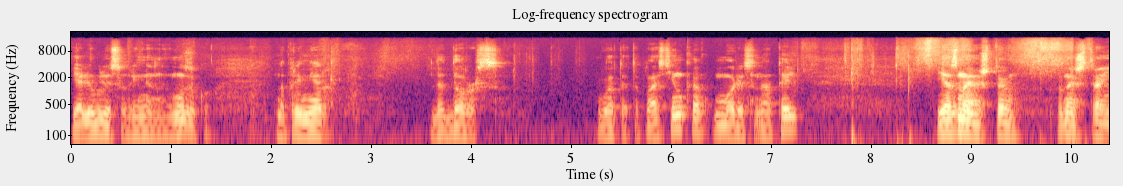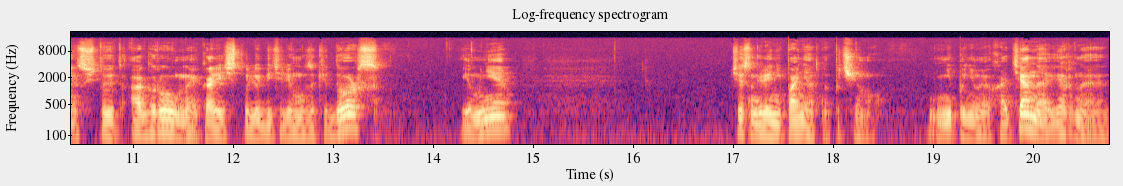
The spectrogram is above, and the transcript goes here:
Я люблю современную музыку. Например, The Doors. Вот эта пластинка, Моррисон Отель. Я знаю, что в нашей стране существует огромное количество любителей музыки Doors, и мне, честно говоря, непонятно почему. Не понимаю. Хотя, наверное,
